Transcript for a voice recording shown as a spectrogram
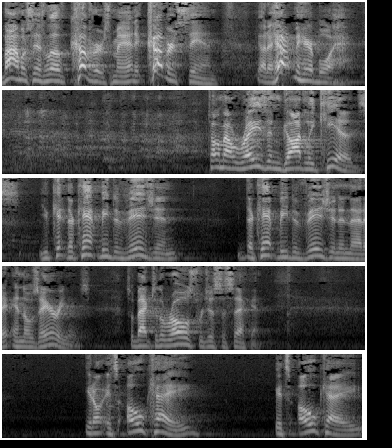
Bible says love covers, man. It covers sin. You gotta help me here, boy. Talking about raising godly kids. You can't, there can't be division. There can't be division in that, in those areas. So back to the roles for just a second. You know, it's okay. It's okay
